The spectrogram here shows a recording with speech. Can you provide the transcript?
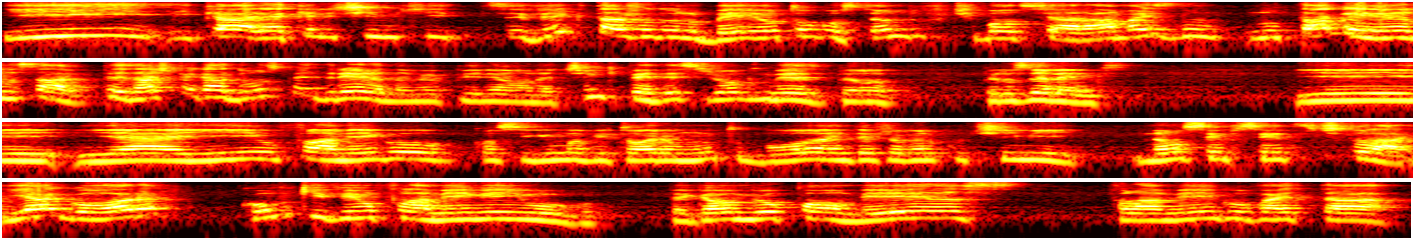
E, e, cara, é aquele time que você vê que tá jogando bem. Eu tô gostando do futebol do Ceará, mas não, não tá ganhando, sabe? Apesar de pegar duas pedreiras, na minha opinião, né? Tinha que perder esse jogo mesmo, pelo, pelos elencos. E, e aí o Flamengo conseguiu uma vitória muito boa, ainda jogando com o time não 100% titular. E agora, como que vem o Flamengo, hein, Hugo? Pegar o meu Palmeiras, Flamengo vai estar, tá,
